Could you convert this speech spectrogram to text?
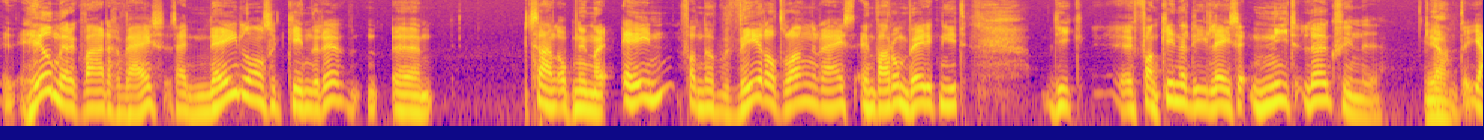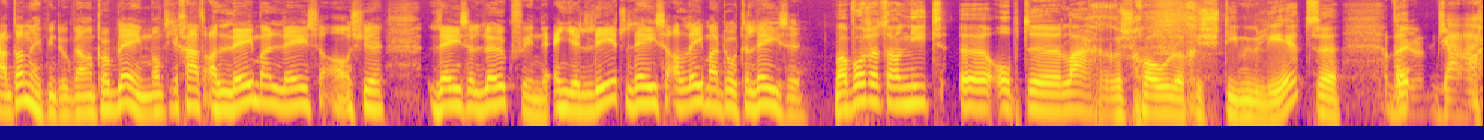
heel merkwaardigerwijs zijn Nederlandse kinderen. eh, staan op nummer 1 van de wereldlanglijst. En waarom weet ik niet. Die, van kinderen die lezen niet leuk vinden. Ja. Ja, dan heb je natuurlijk wel een probleem. Want je gaat alleen maar lezen als je lezen leuk vindt. En je leert lezen alleen maar door te lezen. Maar wordt dat dan niet eh, op de lagere scholen gestimuleerd? Eh, ja,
